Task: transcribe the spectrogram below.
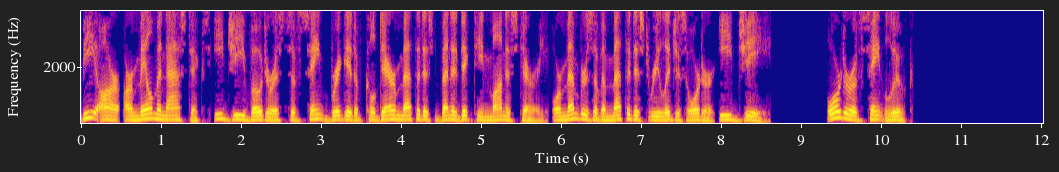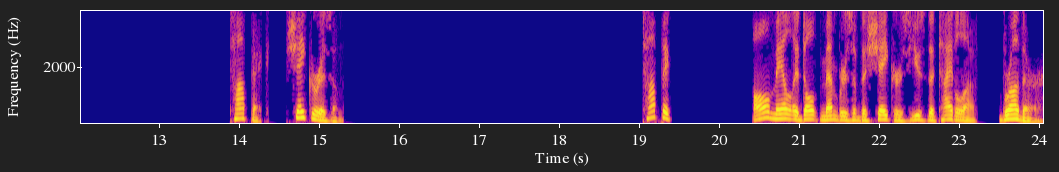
BR are male monastics e.g. votarists of St. Brigid of Kildare Methodist Benedictine Monastery or members of a Methodist religious order e.g. Order of St. Luke Shakerism All male adult members of the Shakers use the title of «brother».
